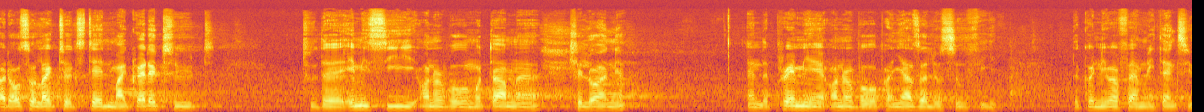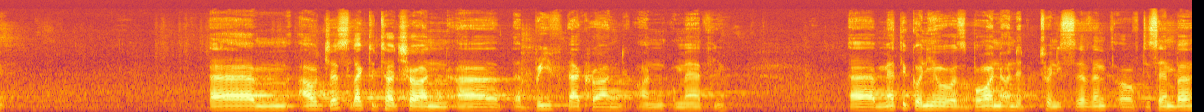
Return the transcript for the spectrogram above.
I'd also like to extend my gratitude to the MEC Honorable Matome Chiloane and the Premier Honorable Panyaza Lesufi. The Goniwe family thanks you. Um, I would just like to touch on uh, a brief background on Matthew. Uh, Matthew Goniwe was born on the 27th of December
